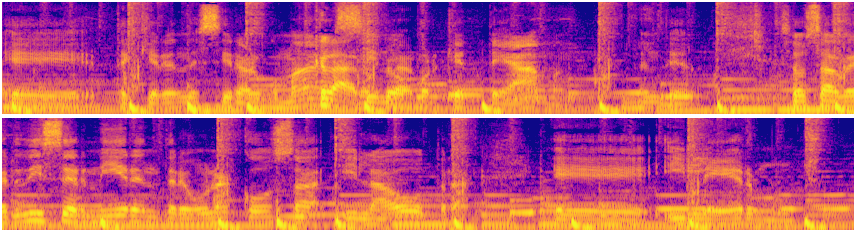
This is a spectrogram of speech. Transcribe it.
eh, te quieren decir algo mal, Claro, sino claro. porque te aman. ¿Me entiendes? So, saber discernir entre una cosa y la otra eh, y leer mucho.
